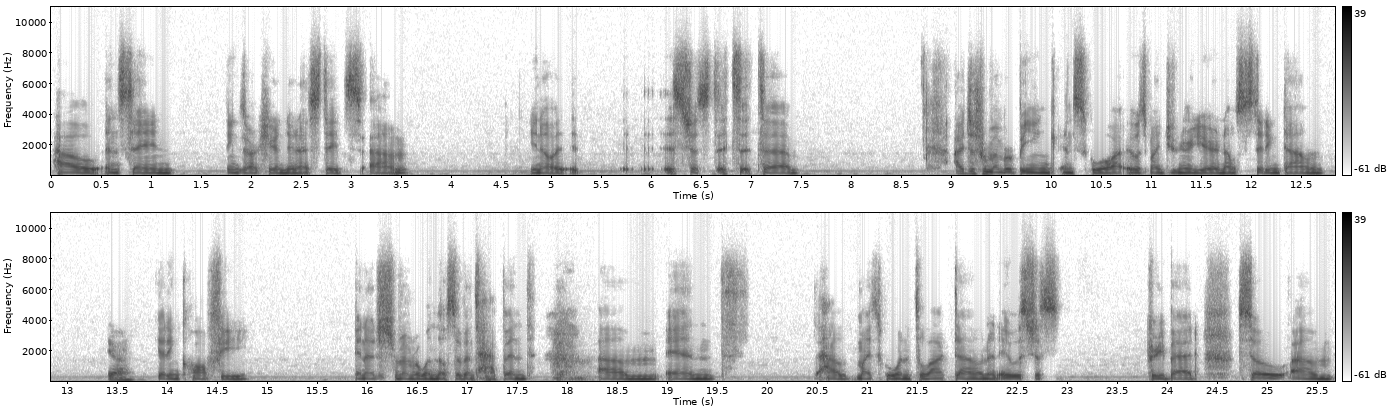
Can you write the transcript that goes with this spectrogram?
how insane things are here in the United States, um, you know, it, it's just it's it's um I just remember being in school. It was my junior year, and I was sitting down, yeah, getting coffee, and I just remember when those events happened, um, and how my school went into lockdown, and it was just pretty bad. So, um,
